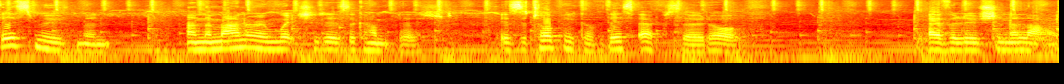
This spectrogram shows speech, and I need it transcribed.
This movement, and the manner in which it is accomplished, is the topic of this episode of Evolution Alive.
